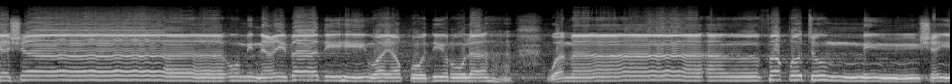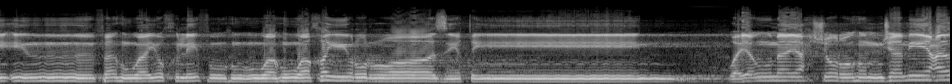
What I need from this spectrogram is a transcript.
يشاء من عباده ويقدر له وما أنفقتم من شيء فهو يخلفه وهو خير الرازقين. ويوم يحشرهم جميعا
